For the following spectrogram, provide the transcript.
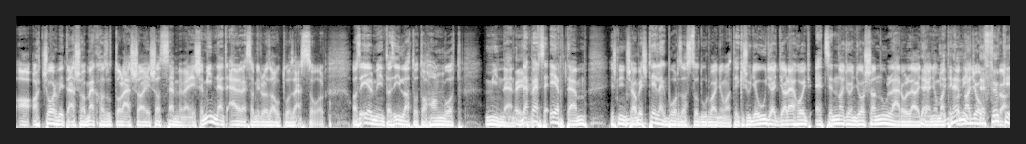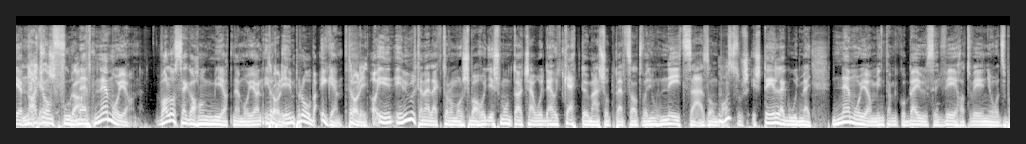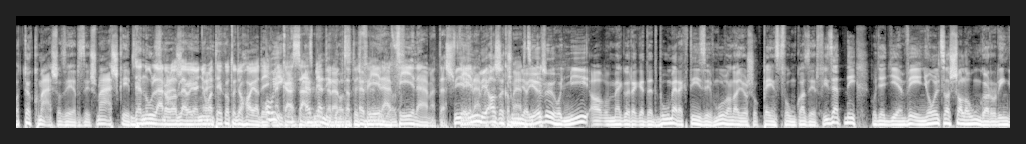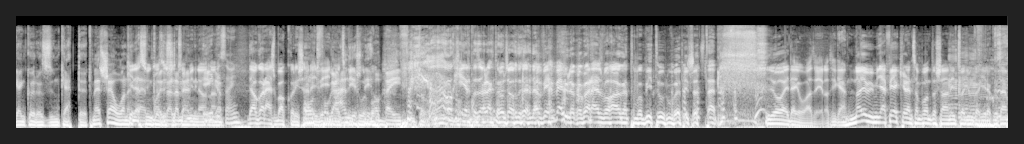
csorbítása, a meghazutolása és a szembemenése, mindent elvesz, amiről az autózás szól. Az élményt, az illatot, a hangot, minden. De Igen. persze értem, és nincs abban, és tényleg borzasztó durva a nyomaték. És ugye úgy adja le, hogy egyszerűen nagyon gyorsan nulláról leadja a nyomatékot. nem- nagyon de fura. Nagyon fura. Mert nem olyan. Valószínűleg a hang miatt nem olyan. Én, Troli. én próbál, igen. Troli. Én, én ültem elektromosba, hogy, és mondta a csávó, hogy de hogy kettő másodperc alatt vagyunk 400-on Mhm. basszus, és tényleg úgy megy. Nem olyan, mint amikor beülsz egy V6, V8-ba. Tök más az érzés, másképp. De nulláról ad le olyan nyomatékot, hogy a hajadék oh, igen, kell 100 ebben méteren. igaz, Tehát, hogy félel, igaz. félelmetes. Figyelj, Júli, az a ezek csúnya jövő, hogy mi, a megöregedett boomerek tíz év múlva nagyon sok pénzt fogunk azért fizetni, hogy egy ilyen V8-assal a Hungaroringen körözzünk kettőt, mert sehol nem Ki lehet leszünk majd vele közösítve menni. mindenhol. Igen. Bizony. De a garázsba akkor is áll egy fog V8 állni, és biturbo. néha beindítom. Oké, ért az elektromos autó, de beülök a garázsba, hallgatom a biturbót, és aztán... Jaj, de jó azért az, igen. Na jövő mindjárt fél kilencen pontosan itt vagyunk a hírek után.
